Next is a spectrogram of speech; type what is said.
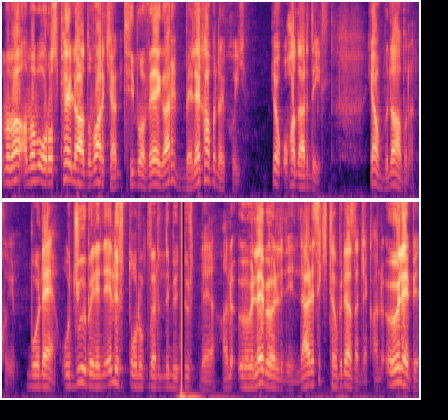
Ama, ama bu orospu evladı varken Timo Veigar melek amına koyayım. Yok o kadar değil. Ya bu ne amına koyayım? Bu ne? Ucubenin en üst doruklarını bir dürtme. Hani öyle böyle değil. Neredeyse kitabını yazacak. Hani öyle bir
